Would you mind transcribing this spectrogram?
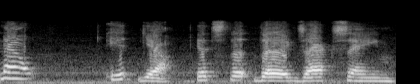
Now, it yeah, it's the the exact same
